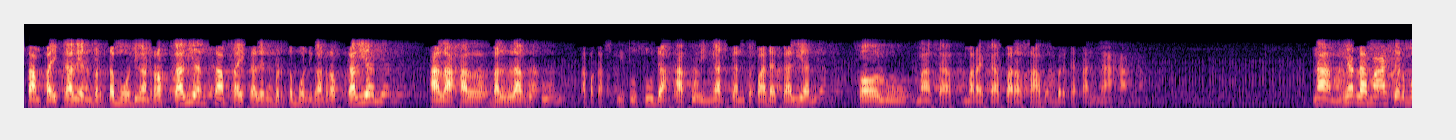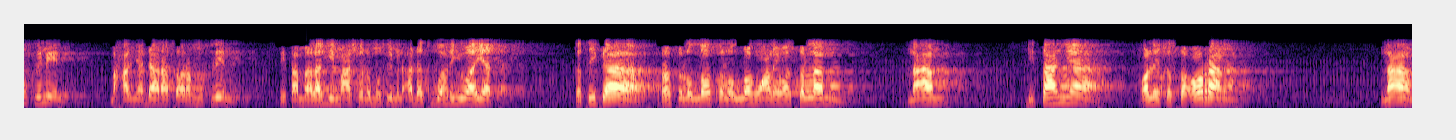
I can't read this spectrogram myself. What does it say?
sampai kalian bertemu dengan Rabb kalian, sampai kalian bertemu dengan Rabb kalian, ala hal ballagtu, apakah itu sudah aku ingatkan kepada kalian? Qalu maka mereka para sahabat berkata, "Na'am." Nah, lihatlah ma'asyar muslimin, mahalnya darah seorang muslim. Ditambah lagi ma'asyar muslimin ada sebuah riwayat ketika Rasulullah Shallallahu Alaihi Wasallam naam ditanya oleh seseorang naam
